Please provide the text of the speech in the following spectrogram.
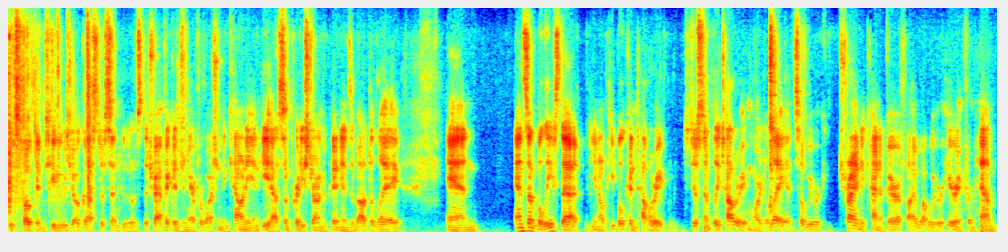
we've spoken to joe gustafson who is the traffic engineer for washington county and he has some pretty strong opinions about delay and and some beliefs that you know people can tolerate just simply tolerate more delay. And so we were trying to kind of verify what we were hearing from him.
